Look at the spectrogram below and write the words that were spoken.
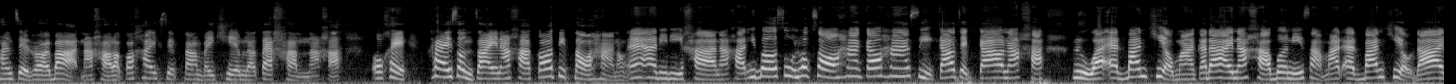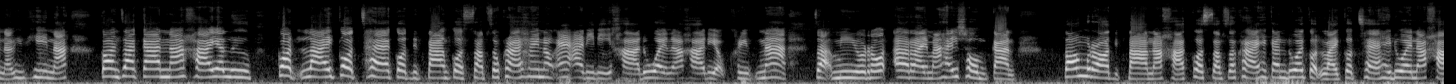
2,700 บาทนะคะ แล้วก็ค่า accept ตามใบเคมแล้วแต่คันนะคะ โอเค ใครสนใจนะคะ ก็ติดต่อหาน้องแอร์ RDD ค่ะนะคะ ที่เบอร์ 0625954979 นะคะ หรือว่าแอดบ้านเขียวมาก็ได้นะคะ เบอร์นี้สามารถแอดบ้านเขียวได้นะพี่ๆนะ ก่อนจากกันนะคะ อย่าลืมกดไลค์ กดแชร์ กดติดตาม กด Subscribe ให้น้องแอร์ RDD ค่ะด้วยนะคะ เดี๋ยวคลิปหน้าจะมีรถอะไรมาให้ชมกัน ต้องรอติดตามนะคะ กด subscribe ให้กันด้วยกดไลค์กดแชร์ให้ด้วยนะคะ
